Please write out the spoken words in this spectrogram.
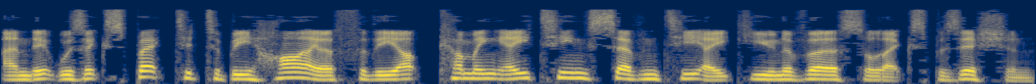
and it was expected to be higher for the upcoming 1878 Universal Exposition.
